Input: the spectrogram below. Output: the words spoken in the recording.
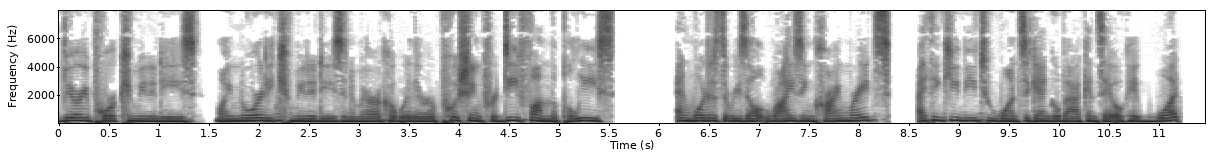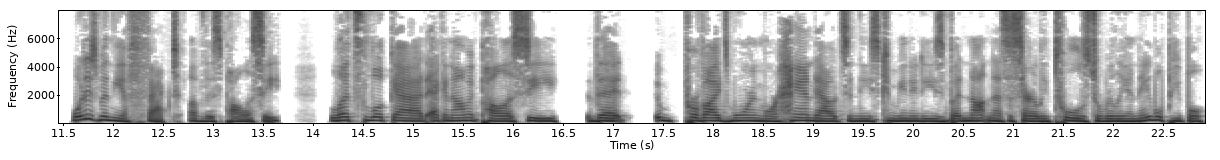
very poor communities, minority mm-hmm. communities in America where they were pushing for defund the police. And what is the result? Rising crime rates. I think you need to once again go back and say, okay, what, what has been the effect of this policy? Let's look at economic policy that provides more and more handouts in these communities, but not necessarily tools to really enable people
